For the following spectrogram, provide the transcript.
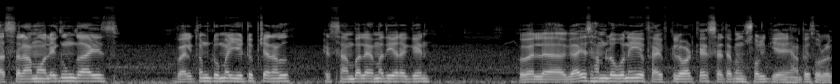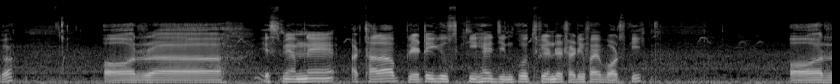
असलकम guys welcome to my YouTube channel it's Ambal Ahmad here again well guys हम लोगों ने ये फाइव किलोवाट का एक सेटअप इंस्टॉल किया है यहाँ पे सोलर का। और uh, इसमें हमने 18 प्लेटें यूज़ की हैं जिनको 335 वाट्स की। और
